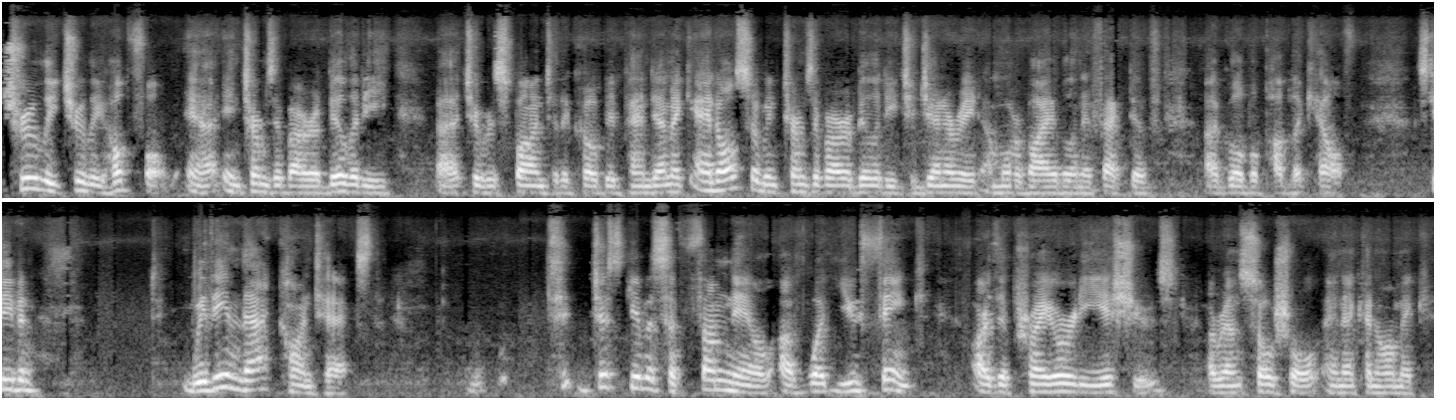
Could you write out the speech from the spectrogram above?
truly, truly hopeful in terms of our ability to respond to the COVID pandemic and also in terms of our ability to generate a more viable and effective global public health. Steven, within that context, just give us a thumbnail of what you think are the priority issues around social and economic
